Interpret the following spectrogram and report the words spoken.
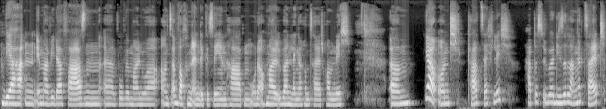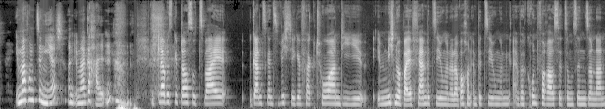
wir hatten immer wieder Phasen, äh, wo wir mal nur uns am Wochenende gesehen haben oder auch mal über einen längeren Zeitraum nicht. Ähm, ja, und tatsächlich hat es über diese lange Zeit immer funktioniert und immer gehalten. Ich glaube, es gibt auch so zwei ganz, ganz wichtige Faktoren, die eben nicht nur bei Fernbeziehungen oder Wochenendbeziehungen einfach Grundvoraussetzungen sind, sondern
